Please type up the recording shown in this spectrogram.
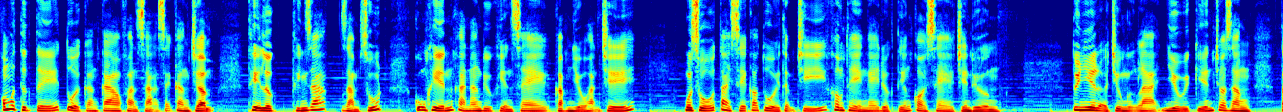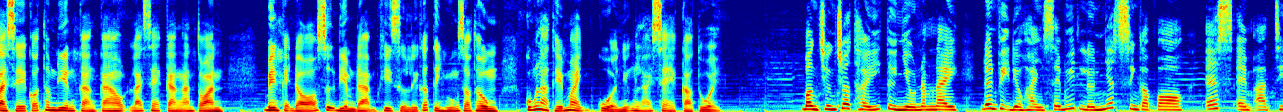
có một thực tế tuổi càng cao phản xạ sẽ càng chậm, thị lực, thính giác giảm sút cũng khiến khả năng điều khiển xe gặp nhiều hạn chế. Một số tài xế cao tuổi thậm chí không thể nghe được tiếng còi xe trên đường. Tuy nhiên ở chiều ngược lại, nhiều ý kiến cho rằng tài xế có thâm niên càng cao, lái xe càng an toàn. Bên cạnh đó, sự điềm đạm khi xử lý các tình huống giao thông cũng là thế mạnh của những lái xe cao tuổi. Bằng chứng cho thấy từ nhiều năm nay, đơn vị điều hành xe buýt lớn nhất Singapore, SMRT,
